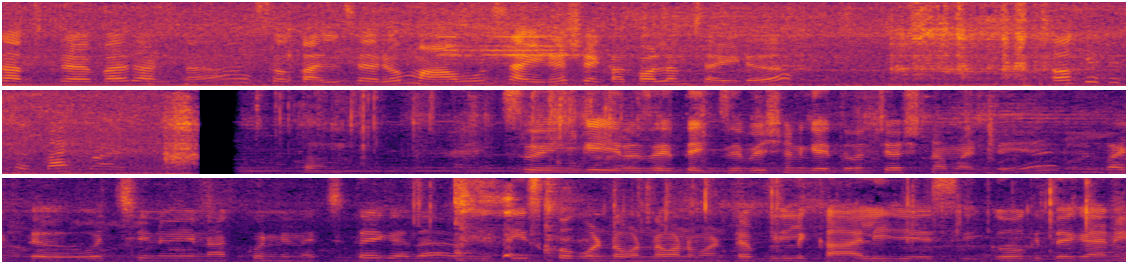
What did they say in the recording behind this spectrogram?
సబ్స్క్రైబర్ అంట సో కలిసారు మా ఊరు side Srikakulam side. Okay sister boy so ఇంకా ఈరోజు అయితే ఎగ్జిబిషన్కి అయితే వచ్చేసినామండి. బట్ వచ్చినవి నాకు కొన్ని నచ్చుతాయి కదా అవి తీసుకోకుండా ఉండమన్నమాట బిల్లు ఖాళీ చేసి గోకితే కానీ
